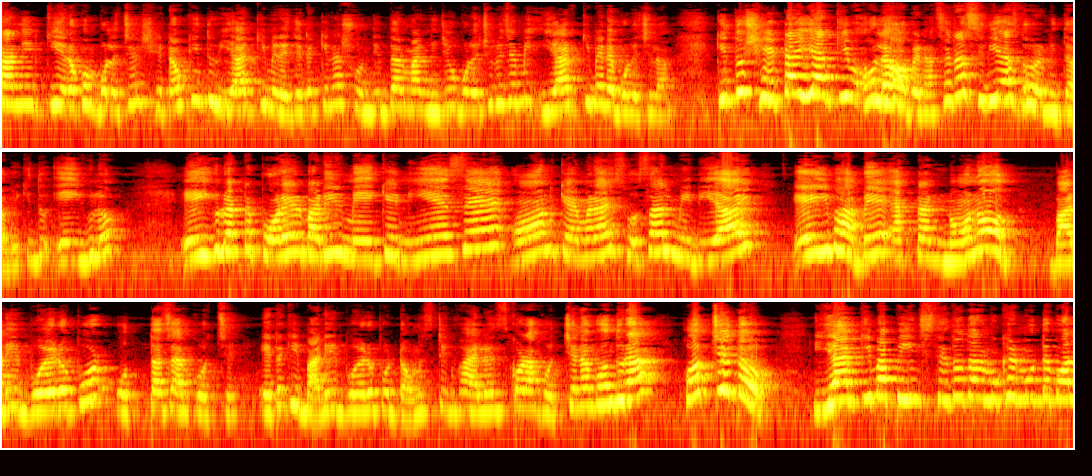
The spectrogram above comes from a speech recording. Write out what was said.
রানীর কি এরকম বলেছে, সেটাও কিন্তু ইয়ারকি মেরে যেটা কিনা সন্দীপদার মা নিজেও বলেছিল যে আমি ইয়ারকি মেরে বলেছিলাম। কিন্তু সেটা ইয়ারকি হলে হবে না, সেটা সিরিয়াস ধরে নিতে হবে। কিন্তু এইগুলো এইগুলো একটা পরের বাড়ির মেয়েকে নিয়ে এসে অন ক্যামেরায় সোশ্যাল মিডিয়ায় এইভাবে একটা ননদ বাড়ির বইয়ের ওপর অত্যাচার করছে। এটা কি বাড়ির বইয়ের ওপর ডোমেস্টিক ভায়োলেন্স করা হচ্ছে না বন্ধুরা? হচ্ছে তো। ইয়ার কি বা পিঞ্চ সে তো তার মুখের মধ্যে বল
